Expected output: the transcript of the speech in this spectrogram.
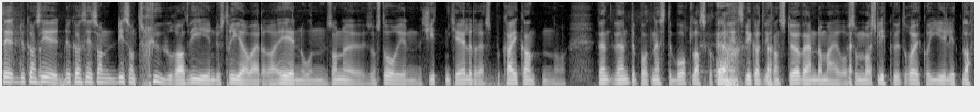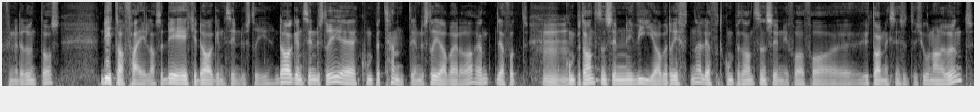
det, du kan si, du kan si sånn, De som tror at vi industriarbeidere er noen sånne som står i en skitten kjeledress på kaikanten og venter på at neste båtlast skal komme ja. inn, slik at vi kan støve enda mer, og så må slippe ut røyk og gi litt blaffen i det rundt oss, de tar feil. altså Det er ikke dagens industri. Dagens industri er kompetente industriarbeidere. Enten de har fått mm. kompetansen sin via bedriften, eller de har fått kompetansen sin fra, fra uh, utdanningsinstitusjonene rundt.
